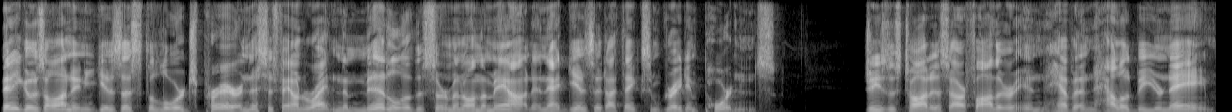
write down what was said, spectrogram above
Then he goes on and he gives us the Lord's Prayer. And this is found right in the middle of the Sermon on the Mount. And that gives it, I think, some great importance. Jesus taught us, Our Father in heaven, hallowed be your name.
